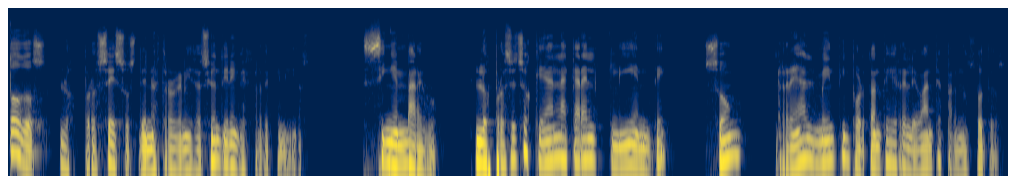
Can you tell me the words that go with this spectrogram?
Todos los procesos de nuestra organización tienen que estar definidos. Sin embargo, los procesos que dan la cara al cliente son realmente importantes y relevantes para nosotros.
